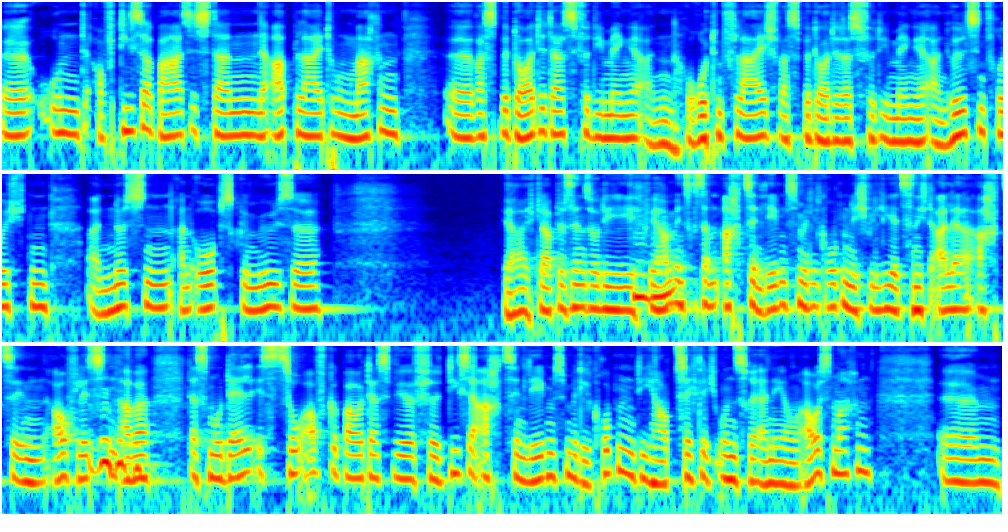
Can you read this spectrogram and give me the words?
äh, und auf dieser Basis dann eine Ableitung machen, äh, was bedeutet das für die Menge an rotem Fleisch, was bedeutet das für die Menge an Hülsenfrüchten, an Nüssen, an Obst, Gemüse. Ja, ich glaube, das sind so die, mhm. wir haben insgesamt 18 Lebensmittelgruppen. Ich will die jetzt nicht alle 18 auflisten, aber das Modell ist so aufgebaut, dass wir für diese 18 Lebensmittelgruppen, die hauptsächlich unsere Ernährung ausmachen, ähm,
